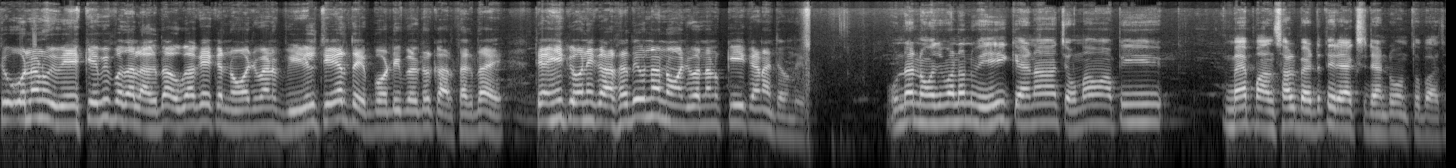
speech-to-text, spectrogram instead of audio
ਤੇ ਉਹਨਾਂ ਨੂੰ ਵੇਖ ਕੇ ਵੀ ਪਤਾ ਲੱਗਦਾ ਹੋਊਗਾ ਕਿ ਇੱਕ ਨੌਜਵਾਨ ਵੀਲ ਚੇਅਰ ਤੇ ਬੋਡੀ ਬਿਲਡਰ ਕਰ ਸਕਦਾ ਹੈ ਤੇ ਅਸੀਂ ਕਿਉਂ ਨਹੀਂ ਕਰ ਸਕਦੇ? ਉਹਨਾਂ ਨੌਜਵਾਨਾਂ ਨੂੰ ਕੀ ਕਹਿਣਾ ਚਾਹੁੰਦੇ? ਹੋ ਉਹਨਾਂ ਨੌਜਵਾਨਾਂ ਨੂੰ ਇਹੀ ਕਹਿਣਾ ਚਾਹੁੰਦਾ ਵਾਂ ਵੀ ਮੈਂ 5 ਸਾਲ ਬੈੱਡ ਤੇ ਰਿਹਾ ਐਕਸੀਡੈਂਟ ਹੋਣ ਤੋਂ ਬਾਅਦ।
